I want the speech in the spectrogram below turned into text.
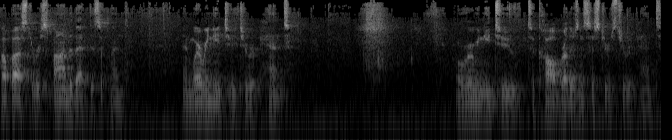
Help us to respond to that discipline. And where we need to, to repent. Or where we need to, to call brothers and sisters to repent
